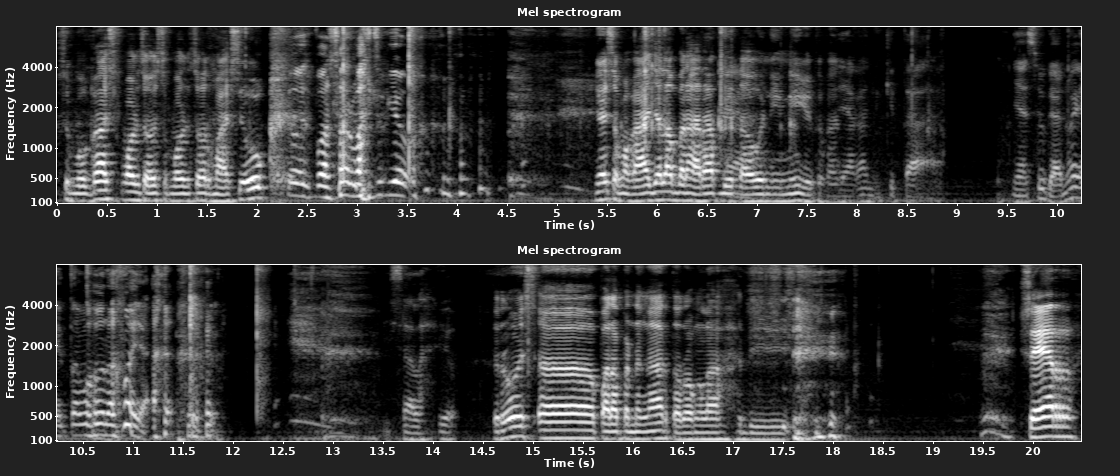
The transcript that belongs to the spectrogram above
Semoga sponsor-sponsor masuk. yuk sponsor masuk yuk. Ya semoga aja lah berharap di tahun ini gitu kan. ya kan kita ya suka no itu mau lama ya. Bisa lah yuk. Terus eh, para pendengar tolonglah di share,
